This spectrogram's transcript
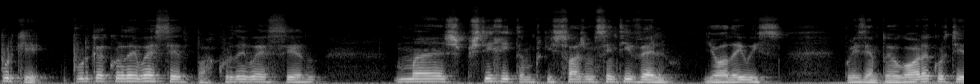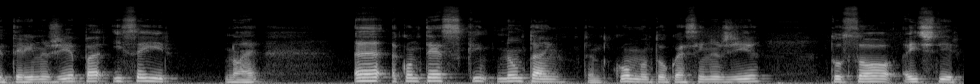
Porquê? Porque acordei bem cedo, pá, acordei bem cedo, mas isto irrita-me, porque isto faz-me sentir velho, e eu odeio isso. Por exemplo, eu agora curti de ter energia para ir sair, não é? Uh, acontece que não tenho, portanto, como não estou com essa energia, estou só a existir,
